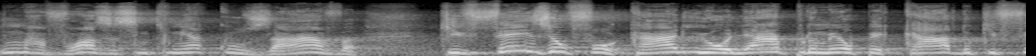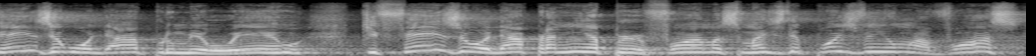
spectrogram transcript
uma voz assim que me acusava, que fez eu focar e olhar para o meu pecado, que fez eu olhar para o meu erro, que fez eu olhar para a minha performance, mas depois veio uma voz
